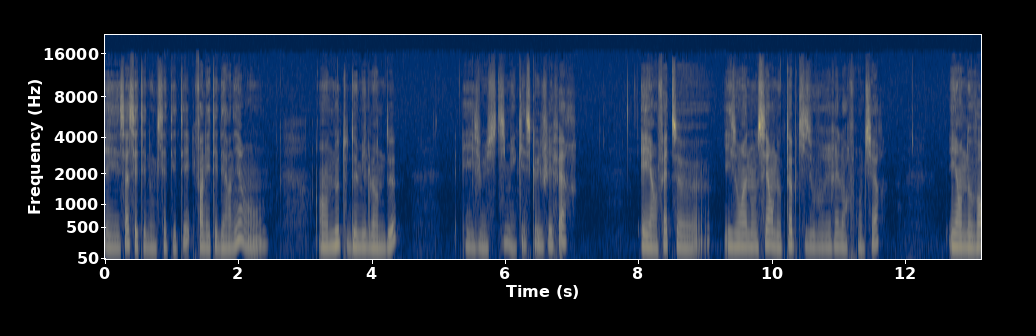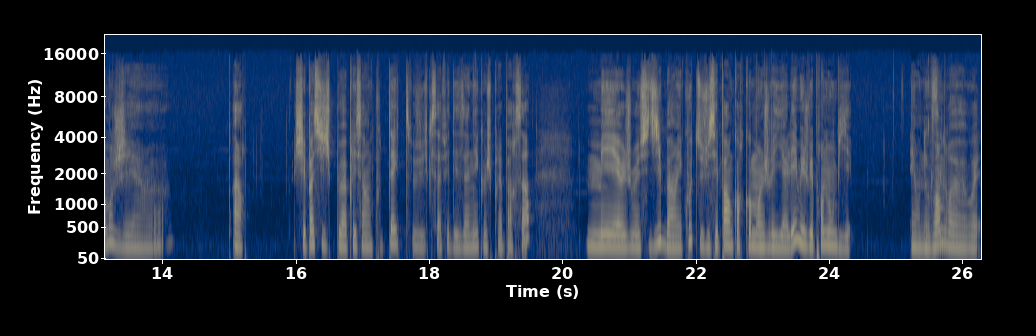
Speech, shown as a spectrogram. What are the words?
Et ça, c'était donc cet été, enfin l'été dernier, en, en août 2022. Et je me suis dit, mais qu'est-ce que je vais faire? Et en fait, euh, ils ont annoncé en octobre qu'ils ouvriraient leurs frontières. Et en novembre, j'ai. Euh... Alors, je sais pas si je peux appeler ça un coup de tête, vu que ça fait des années que je prépare ça. Mais euh, je me suis dit, ben écoute, je sais pas encore comment je vais y aller, mais je vais prendre mon billet. Et en novembre, euh, ouais,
